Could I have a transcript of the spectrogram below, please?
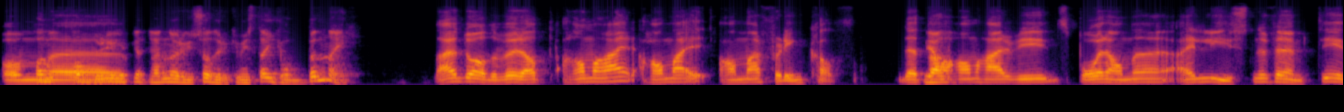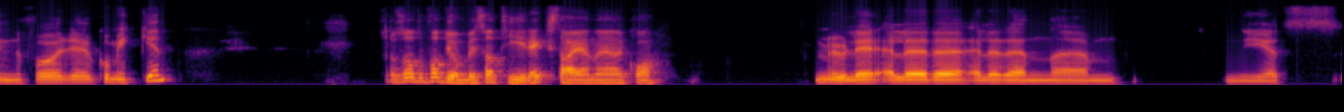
om, hadde du eh, gjort dette i Norge, så hadde du ikke mista jobben, nei. Nei, du hadde vært at han her, han er, han er flink, altså. Dette, ja. Han her, Vi spår han ei lysende fremtid innenfor eh, komikken. Og så hadde du fått jobb i Satirex da i NRK. Mulig. Eller, eh, eller en um, nyhets,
